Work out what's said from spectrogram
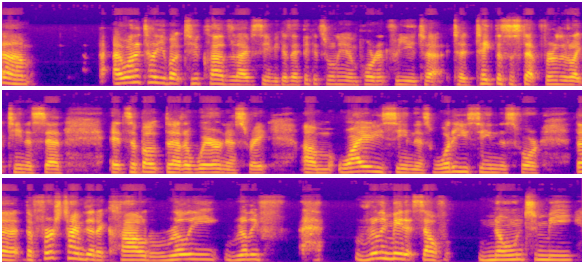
Um, I want to tell you about two clouds that I've seen because I think it's really important for you to to take this a step further. Like Tina said, it's about that awareness, right? Um, why are you seeing this? What are you seeing this for? The the first time that a cloud really, really, really made itself known to me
